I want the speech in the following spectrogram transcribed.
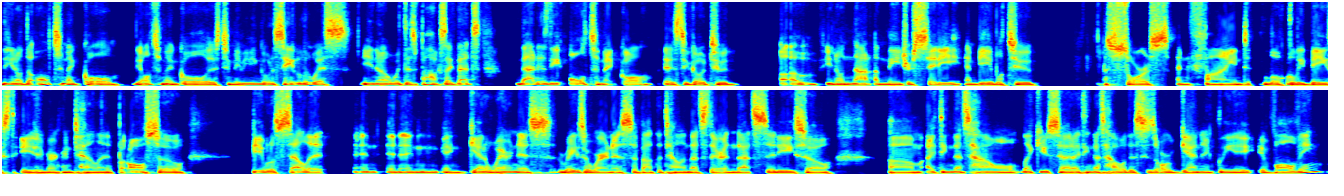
you know, the ultimate goal, the ultimate goal is to maybe even go to St. Louis, you know, with this box. Like that's that is the ultimate goal is to go to a, you know not a major city and be able to source and find locally based Asian American talent, but also be able to sell it and, and, and, and get awareness, raise awareness about the talent that's there in that city. So um, I think that's how, like you said, I think that's how this is organically evolving.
